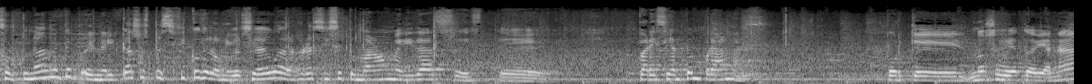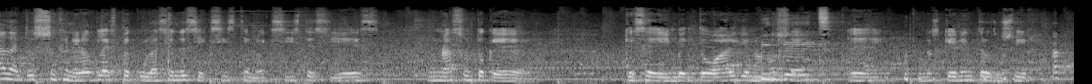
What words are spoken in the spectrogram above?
Afortunadamente, en el caso específico de la Universidad de Guadalajara sí se tomaron medidas, este, parecían tempranas, porque no se veía todavía nada, entonces se generó la especulación de si existe o no existe, si es un asunto que que se inventó alguien o Bill no sé, Gates. eh, nos quiere introducir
